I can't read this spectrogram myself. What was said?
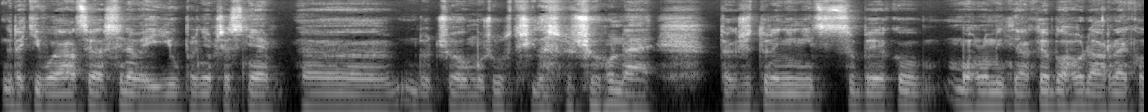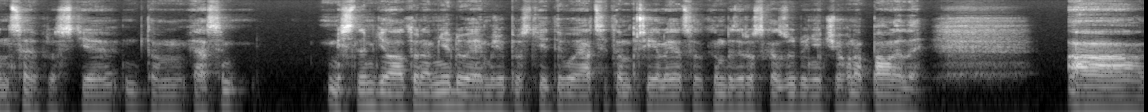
kde ti vojáci asi nevědí úplně přesně, do čeho můžou střílet, do čeho ne. Takže to není nic, co by jako mohlo mít nějaké blahodárné konce. Prostě tam, já si myslím, dělá to na mě dojem, že prostě ty vojáci tam přijeli a celkem bez rozkazu do něčeho napálili. A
